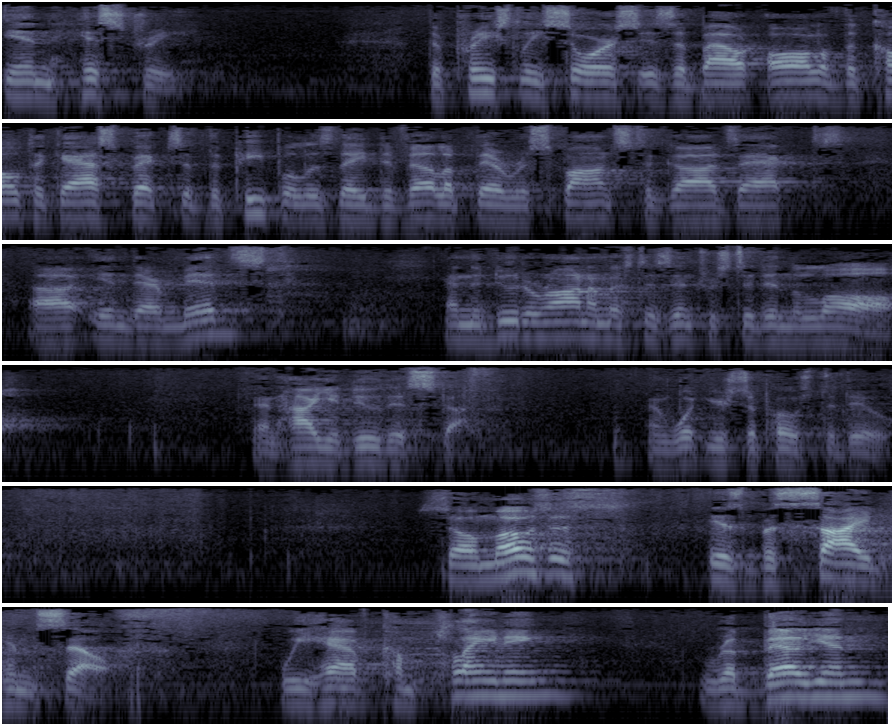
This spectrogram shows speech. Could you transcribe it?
in history. The priestly source is about all of the cultic aspects of the people as they develop their response to God's acts uh, in their midst. And the Deuteronomist is interested in the law and how you do this stuff and what you're supposed to do. So Moses is beside himself. We have complaining, rebellion,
